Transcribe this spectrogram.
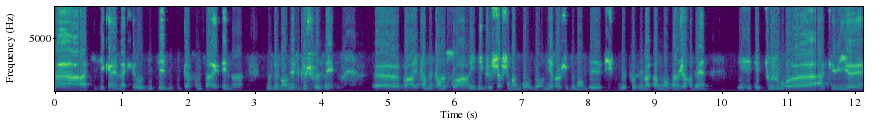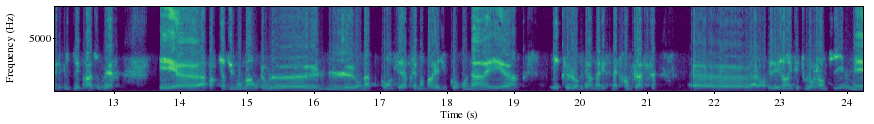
a attisé quand même la curiosité. Beaucoup de personnes s'arrêtaient, me, me demander ce que je faisais. Euh, pareil, quand, quand, le soir arrivait, que je cherchais un endroit où dormir, je demandais si je pouvais poser ma tente dans un jardin. Et j'étais toujours euh, accueilli euh, les bras ouverts. Et à partir du moment où le, on a commencé à vraiment parler du corona et, et, que le lockdown allait se mettre en place, alors les gens étaient toujours gentils, mais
